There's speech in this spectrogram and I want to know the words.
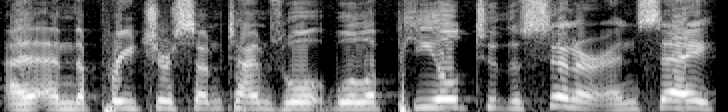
and the preacher sometimes will, will appeal to the sinner and say,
